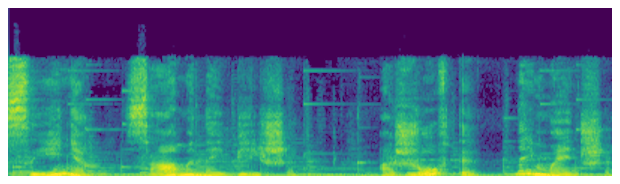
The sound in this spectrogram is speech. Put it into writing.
Синя саме найбільше, а жовте найменше.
